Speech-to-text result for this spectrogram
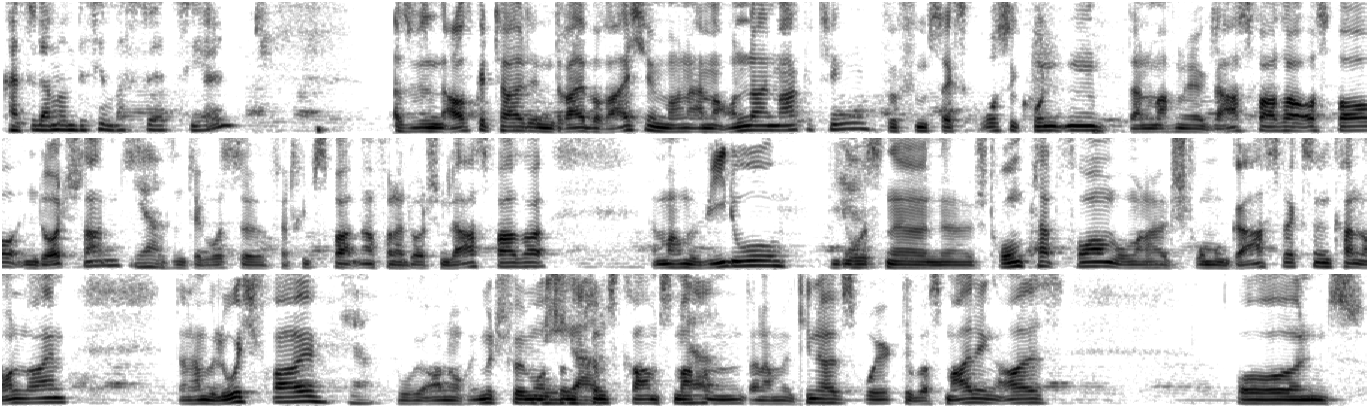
Kannst du da mal ein bisschen was zu erzählen? Also wir sind aufgeteilt in drei Bereiche. Wir machen einmal Online-Marketing für fünf, sechs große Kunden. Dann machen wir Glasfaserausbau in Deutschland. Ja. Wir sind der größte Vertriebspartner von der deutschen Glasfaser. Dann machen wir Bidu, Bido ja. ist eine, eine Stromplattform, wo man halt Strom und Gas wechseln kann online. Dann haben wir Lurchfrei, ja. wo wir auch noch Imagefilme und so ein Krimskrams machen. Ja. Dann haben wir Kinderhilfsprojekte über Smiling Eyes. Und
